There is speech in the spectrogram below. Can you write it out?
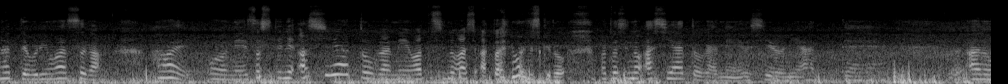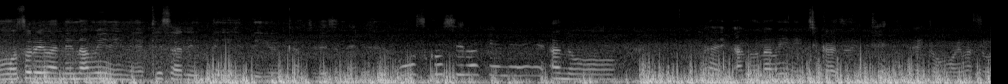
なっておりますが、はい、もうねそしてね足跡がね私の足当たり前ですけど私の足跡がね後ろにあってあのもうそれはね波にね消されてっていう感じですねもう少しだけねあのはいあの波に近づいてみたいと思います向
